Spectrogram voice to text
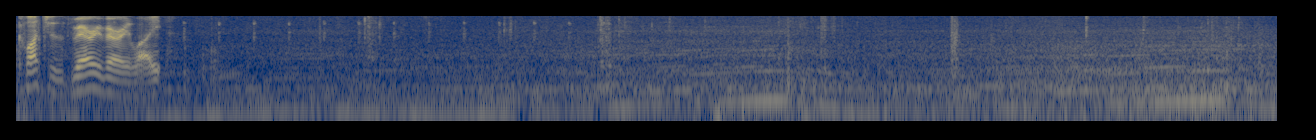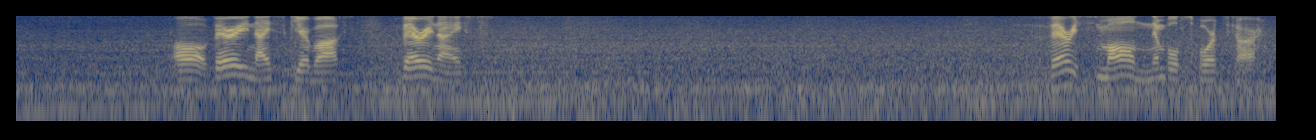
Clutch is very, very light. Oh, very nice gearbox. Very nice. Very small, nimble sports car.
